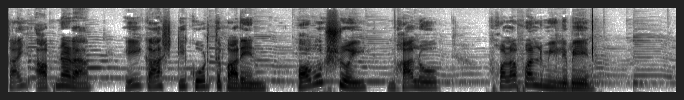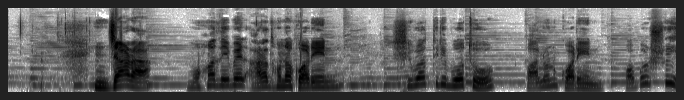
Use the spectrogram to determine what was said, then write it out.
তাই আপনারা এই কাজটি করতে পারেন। অবশ্যই ভালো ফলাফল মিলবে। যারা মহাদেবের আরাধনা করেন, শিবরাত্রি ব্রত পালন করেন, অবশ্যই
